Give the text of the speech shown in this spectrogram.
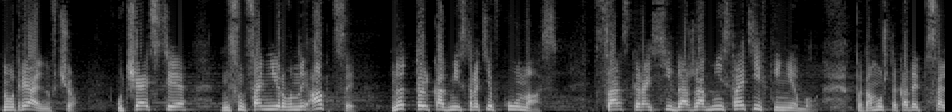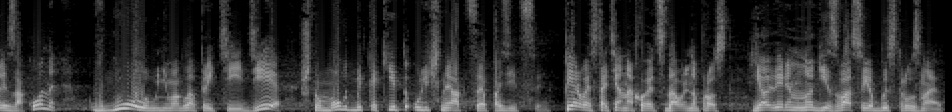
Ну вот реально в чем? Участие несанкционированной акции, но это только административка у нас. В царской России даже административки не было, потому что когда писали законы, в голову не могла прийти идея, что могут быть какие-то уличные акции оппозиции. Первая статья находится довольно просто. Я уверен, многие из вас ее быстро узнают.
